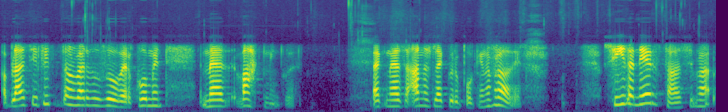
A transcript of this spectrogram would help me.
Á blaðsíð 15 verður þú að vera komin með vakningu vegna þess að annars leggur upp bókina frá þér. Síðan er það sem að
